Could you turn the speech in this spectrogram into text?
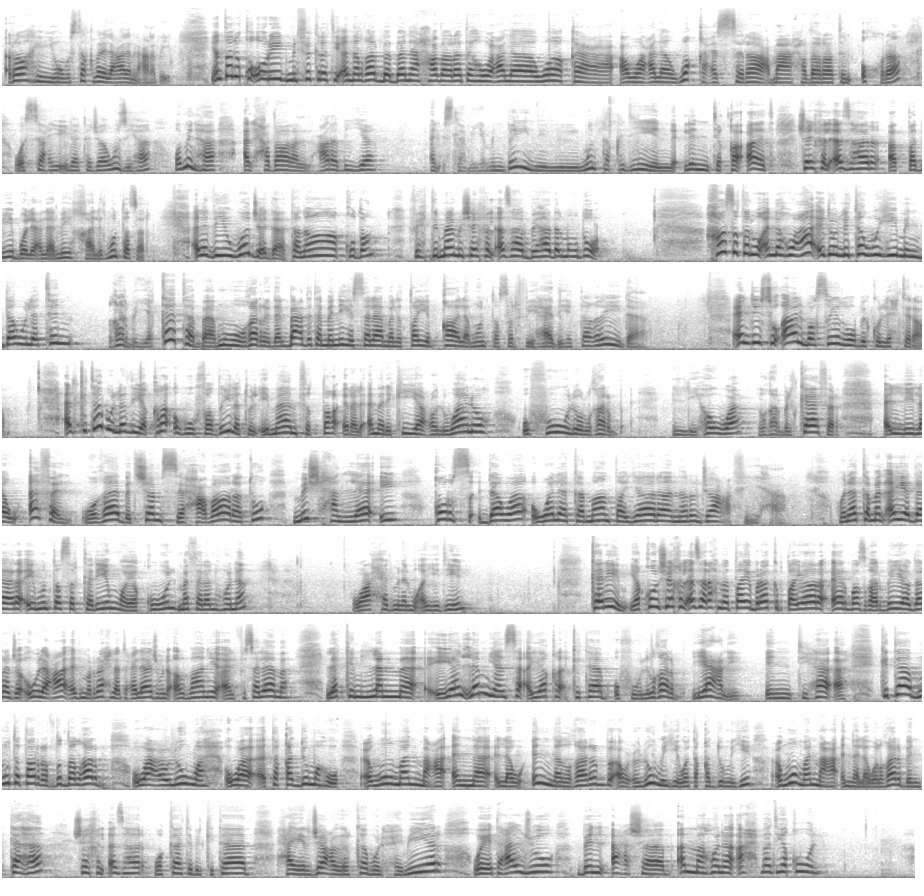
راهن ومستقبل العالم العربي. ينطلق أريد من فكرة أن الغرب بنى حضارته على واقع أو على وقع الصراع مع حضارات أخرى والسعي إلى تجاوزها ومنها الحضارة العربية الإسلامية. من بين المنتقدين لانتقاءات شيخ الأزهر الطبيب والإعلامي خالد منتصر الذي وجد تناقضا في اهتمام شيخ الأزهر بهذا الموضوع خاصة وأنه عائد لتوه من دولة غربية. كتب مغردا بعد تمنيه السلامة للطيب قال منتصر في هذه التغريدة. عندي سؤال بسيط وبكل احترام. الكتاب الذي يقرأه فضيلة الإمام في الطائرة الأمريكية عنوانه أفول الغرب اللي هو الغرب الكافر اللي لو قفل وغابت شمس حضارته مش حنلاقي قرص دواء ولا كمان طيارة نرجع فيها. هناك من أيد رأي منتصر كريم ويقول مثلا هنا واحد من المؤيدين. كريم يقول شيخ الأزهر أحمد طيب راكب طيارة ايرباص غربية ودرجة أولى عائد من رحلة علاج من ألمانيا ألف سلامة. لكن لما لم ينسى ان يقرأ كتاب أفول الغرب. يعني انتهاءه. كتاب متطرف ضد الغرب وعلومه وتقدمه عموما مع أن لو أن الغرب أو علومه وتقدمه عموما مع أن لو الغرب انتهى شيخ الأزهر وكاتب الكتاب حيرجعوا يركبوا الحمير ويتعالجوا بالأعشاب. أما هنا أحمد يقول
